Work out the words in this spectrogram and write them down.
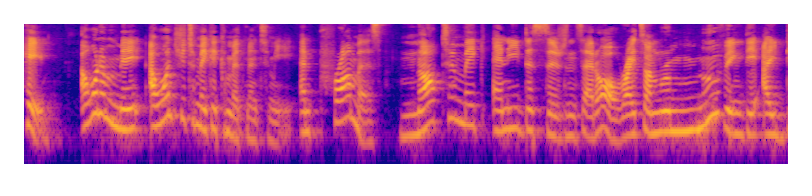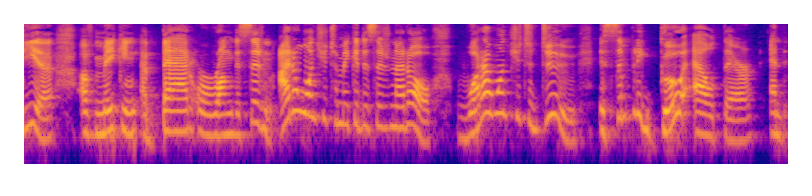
hey, I want to make I want you to make a commitment to me and promise not to make any decisions at all, right? So I'm removing the idea of making a bad or wrong decision. I don't want you to make a decision at all. What I want you to do is simply go out there and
